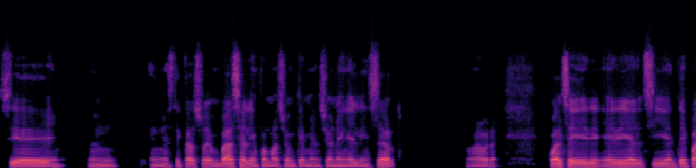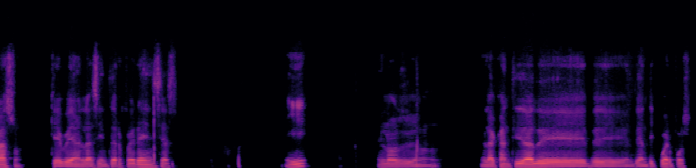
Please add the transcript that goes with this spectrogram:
Si, en, este caso, en base a la información que menciona en el inserto. Ahora, ¿cuál sería el siguiente paso? Que vean las interferencias y los, la cantidad de, anticuerpos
